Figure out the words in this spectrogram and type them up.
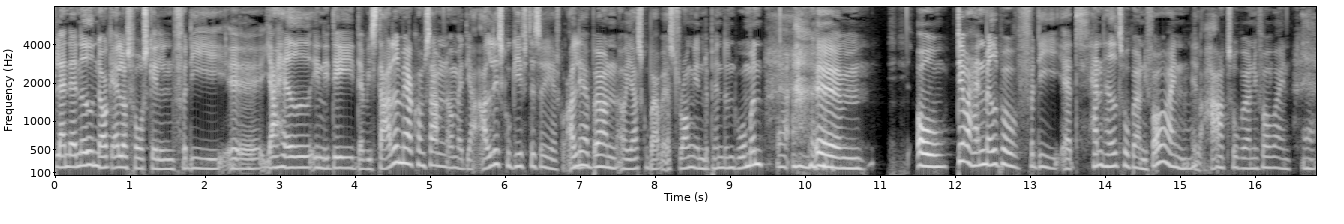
Blandt andet nok aldersforskellen, fordi øh, jeg havde en idé, da vi startede med at komme sammen, om at jeg aldrig skulle gifte sig, jeg skulle aldrig have børn, og jeg skulle bare være strong, independent woman. Ja. øhm, og det var han med på, fordi at han havde to børn i forvejen, mm. eller har to børn i forvejen, ja.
